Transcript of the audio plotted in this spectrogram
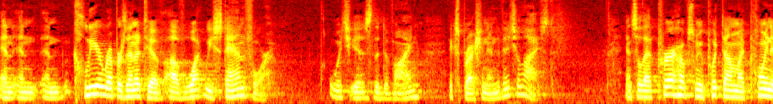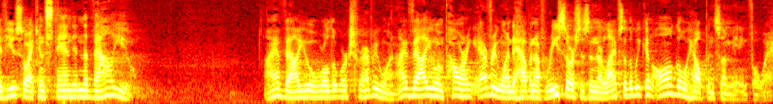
and, and, and clear representative of what we stand for, which is the divine expression individualized. And so that prayer helps me put down my point of view so I can stand in the value. I value a world that works for everyone. I value empowering everyone to have enough resources in their life so that we can all go help in some meaningful way.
